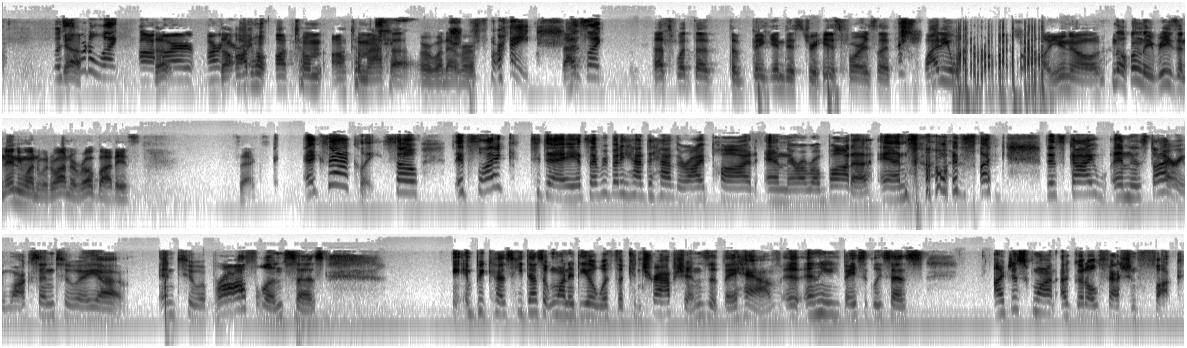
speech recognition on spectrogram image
was Yeah. sort of like our The- our, our the auto, autom, automata or whatever. right. That's like That's what the, the big industry is for. Is like, why do you want a robot? Well, you know, the only reason anyone would want a robot is sex. exactly. So it's like today. It's everybody had to have their iPod and their robota, and so it's like this guy in this diary walks into a uh, into a brothel and says. Because he doesn't want to deal with the contraptions that they have, and he basically says, "I just want a good old fashioned fuck."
